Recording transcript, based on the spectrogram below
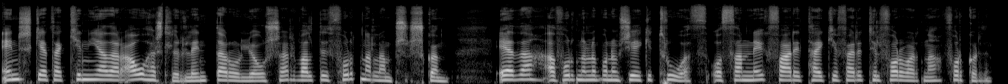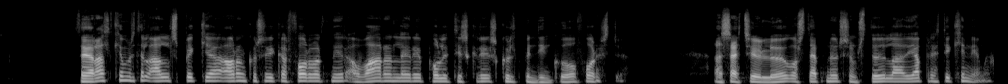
Eins geta kynjaðar áherslur, leindar og ljósar valdið fórnarlamps skömm eða að fórnarlömpunum sé ekki trúað og þannig fari tækifæri til forvarna forgörðum. Þegar allt kemur til alls byggja árangursríkar forvarnir á varanlegri politískri skuldbindingu og fóristu. Að sett séu lög og stefnur sem stuðlaði jafnrétti kynjana,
